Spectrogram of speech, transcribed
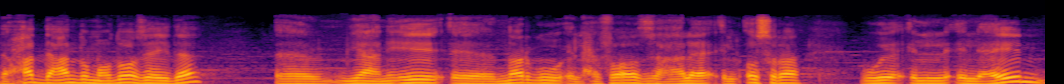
لو حد عنده موضوع زي ده يعني إيه نرجو الحفاظ على الأسرة والعين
